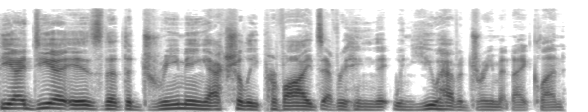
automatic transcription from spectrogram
the idea is that the dreaming actually provides everything that when you have a dream at night, Glenn,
